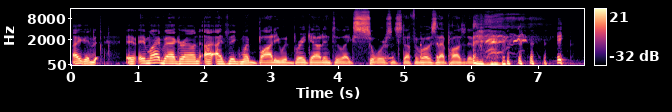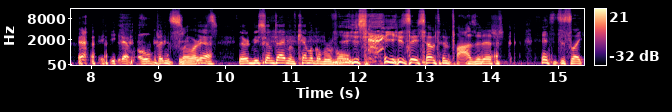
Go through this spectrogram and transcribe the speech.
I could, in my background, I, I think my body would break out into like sores and stuff if I was that positive. You'd have open sores. yeah, there would be some type of chemical revolt. You say, you say something positive, it's just like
